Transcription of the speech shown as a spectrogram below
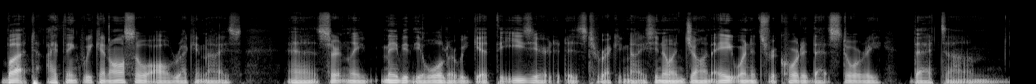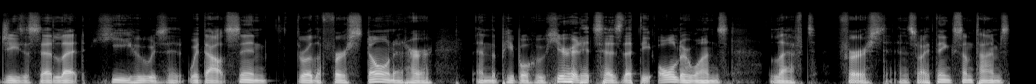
But I think we can also all recognize, uh, certainly maybe the older we get, the easier it is to recognize. You know, in John 8, when it's recorded that story that um, Jesus said, Let he who is without sin throw the first stone at her and the people who hear it, it says that the older ones left first. And so I think sometimes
